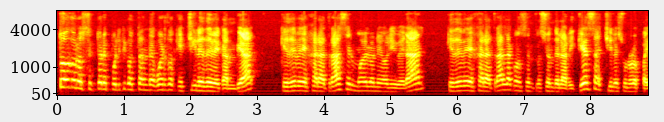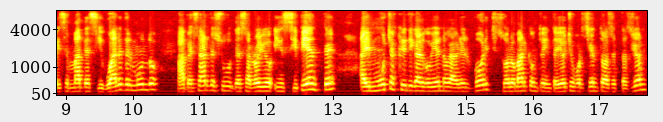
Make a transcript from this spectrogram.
todos los sectores políticos están de acuerdo que Chile debe cambiar, que debe dejar atrás el modelo neoliberal, que debe dejar atrás la concentración de la riqueza. Chile es uno de los países más desiguales del mundo, a pesar de su desarrollo incipiente. Hay muchas críticas al gobierno Gabriel Boric, solo marca un 38% de aceptación.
